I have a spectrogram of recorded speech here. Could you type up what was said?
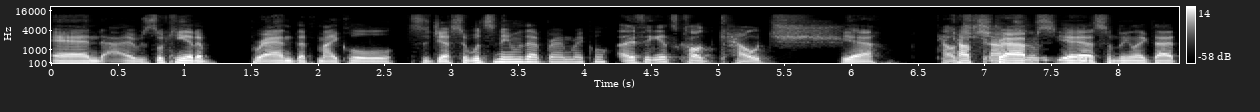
and I was looking at a brand that Michael suggested. What's the name of that brand, Michael? I think it's called couch. Yeah, couch, couch straps. Yeah, something like that.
